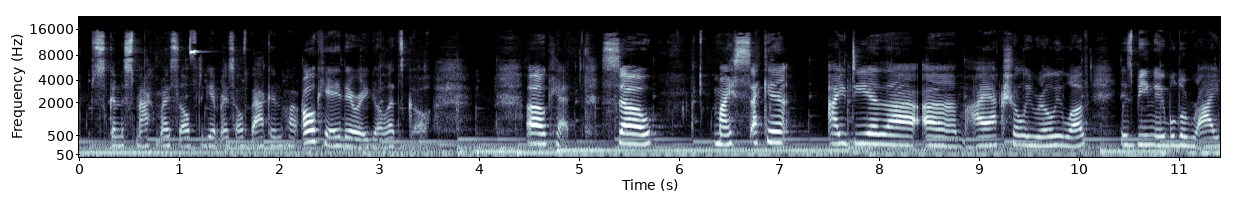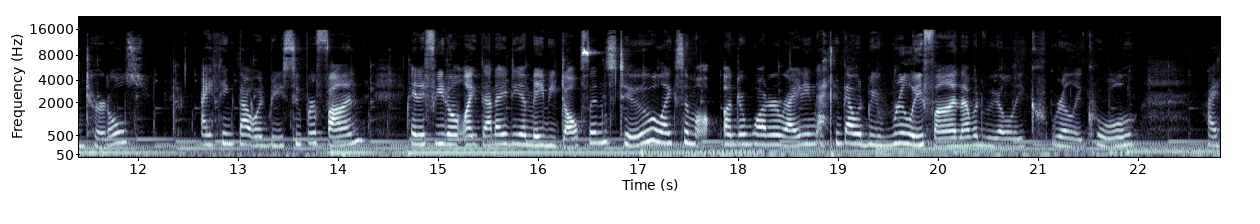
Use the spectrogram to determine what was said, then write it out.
I'm just gonna smack myself to get myself back in. Po- okay, there we go. Let's go. Okay, so my second idea that um, I actually really love is being able to ride turtles. I think that would be super fun. And if you don't like that idea, maybe dolphins too, like some underwater riding. I think that would be really fun. That would be really, really cool. I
